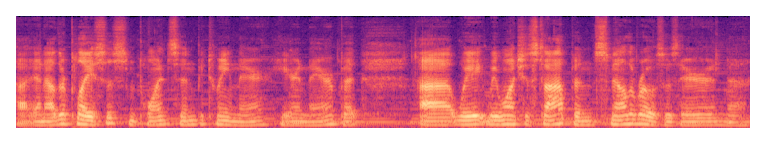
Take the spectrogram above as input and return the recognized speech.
uh, and other places and points in between there, here and there. But uh, we, we want you to stop and smell the roses there in, uh,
